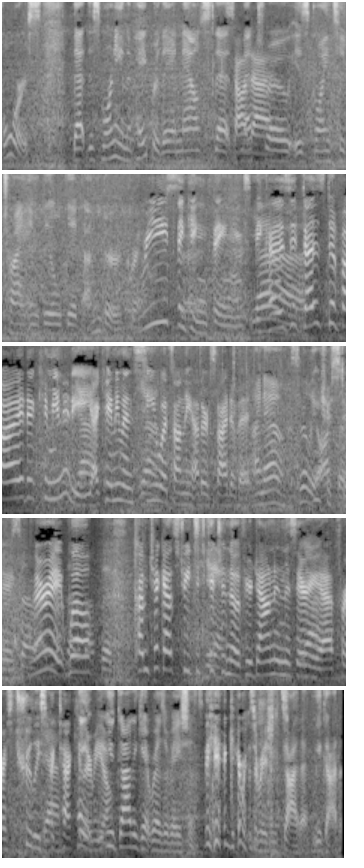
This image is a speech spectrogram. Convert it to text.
force that this morning in the paper they announced that Saw. Metro is going to try and build it underground. Rethinking things because it does divide a community. Yeah. I can't even see Yeah. what's on the other side of it. I know it's really Interesting. awesome. So All right. that Well, come check out Street to Yeah. Kitchen though if you're down in this area Yeah. for a truly Yeah. spectacular hey, meal. You got to get reservations. Get reservations. You Got it. You got it.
